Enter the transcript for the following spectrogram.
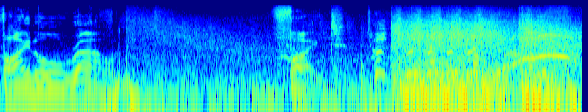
Final round. Fight.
